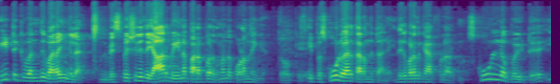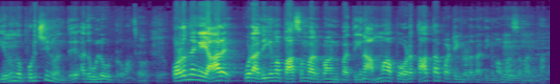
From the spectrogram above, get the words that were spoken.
வீட்டுக்கு வந்து வரீங்களே எஸ்பெஷலி இதை யார் மெயினாக பரப்புறதுன்னா அந்த குழந்தைங்க. ஓகே. இப்போ ஸ்கூல் வேறு திறந்துட்டாங்க. இதுக்கப்புறம் தான் கேர்ஃபுல்லாக இருக்கணும். ஸ்கூலில் போயிட்டு இவங்க பிடிச்சின்னு வந்து அதை உள்ளே விட்டுருவாங்க. குழந்தைங்க யாரை கூட அதிகமாக பாசமாக இருப்பாங்கன்னு பார்த்தீங்கன்னா அம்மா அப்பாவோட தாத்தா பாட்டிங்களோட தான் அதிகமாக பாசமாக இருப்பாங்க.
